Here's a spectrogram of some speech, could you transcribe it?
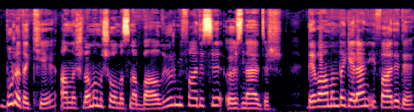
Buradaki anlaşılamamış olmasına bağlıyorum ifadesi özneldir. Devamında gelen ifade de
